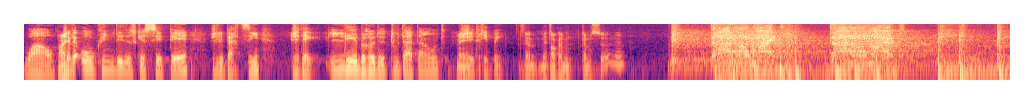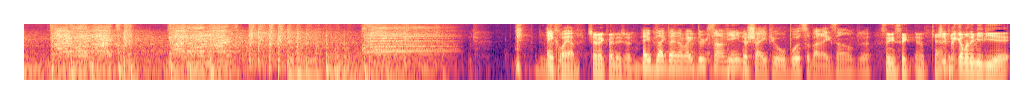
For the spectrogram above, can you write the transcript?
Wow. Ouais. J'avais aucune idée de ce que c'était. Je l'ai parti. J'étais libre de toute attente. Mais- J'ai trippé. Comme- mettons comme, comme ça. Là. Incroyable. Je savais qu'il fallait que je le dise. Hey, Black Dynamite 2 qui s'en vient. Là, je suis hypé au bout, ça, par exemple. C'est, euh? J'ai précommandé mes billets.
